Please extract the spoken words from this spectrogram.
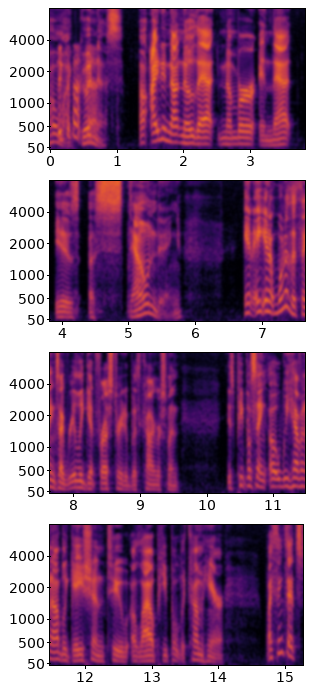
oh think my goodness. Uh, I did not know that number, and that is astounding. And you know, one of the things I really get frustrated with, Congressman, is people saying, "Oh, we have an obligation to allow people to come here." I think that's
